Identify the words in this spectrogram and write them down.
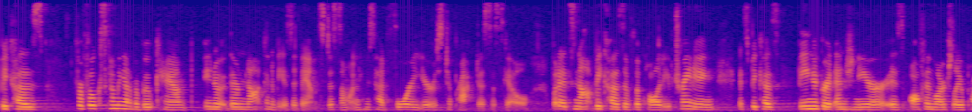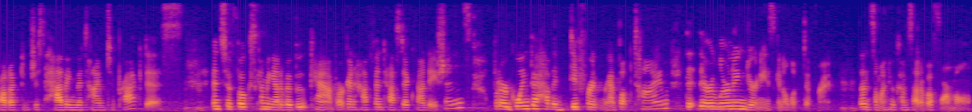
because for folks coming out of a boot camp, you know, they're not going to be as advanced as someone who's had four years to practice a skill. But it's not because of the quality of training, it's because being a great engineer is often largely a product of just having the time to practice. Mm-hmm. And so folks coming out of a boot camp are going to have fantastic foundations, but are going to have a different ramp up time that their learning journey is going to look different mm-hmm. than someone who comes out of a formal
